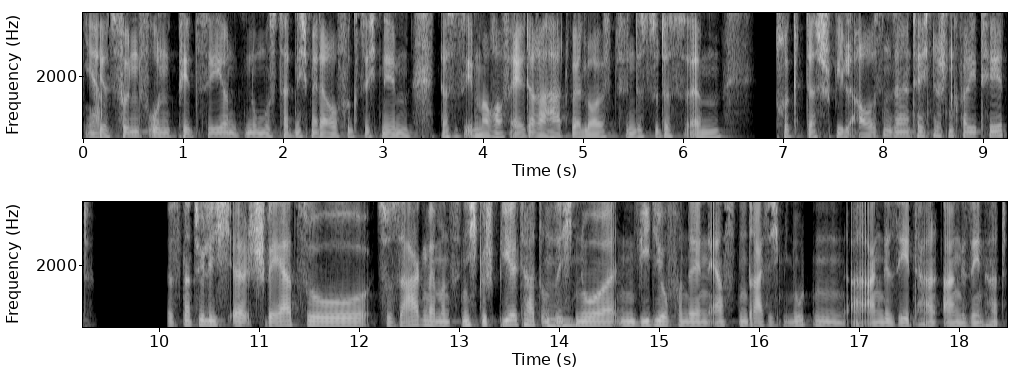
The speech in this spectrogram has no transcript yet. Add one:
ja. PS5 und PC und du musst halt nicht mehr darauf Rücksicht nehmen, dass es eben auch auf ältere Hardware läuft. Findest du das drückt das Spiel aus in seiner technischen Qualität? Das ist natürlich äh, schwer zu, zu sagen, wenn man es nicht gespielt hat und mhm. sich nur ein Video von den ersten 30 Minuten äh, angesehen, ha angesehen hat.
